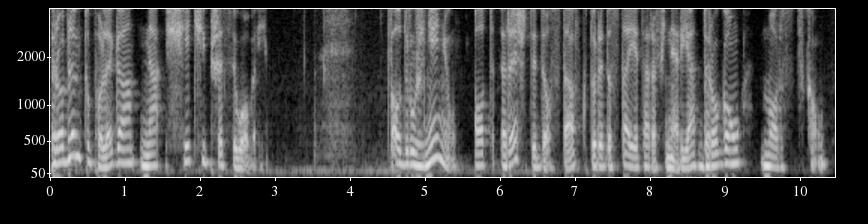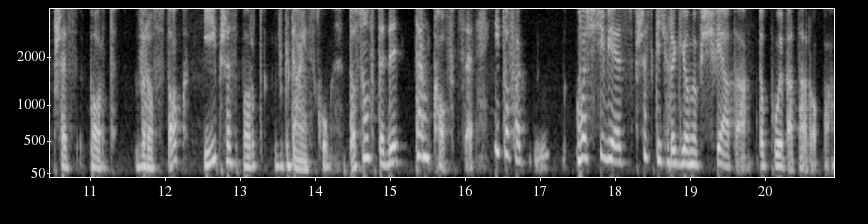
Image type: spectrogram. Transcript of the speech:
Problem tu polega na sieci przesyłowej. W odróżnieniu od reszty dostaw, które dostaje ta rafineria drogą morską przez port w Rostok i przez port w Gdańsku. To są wtedy tankowce. I to właściwie z wszystkich regionów świata dopływa ta ropa.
